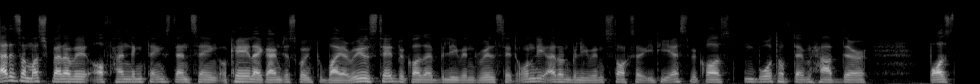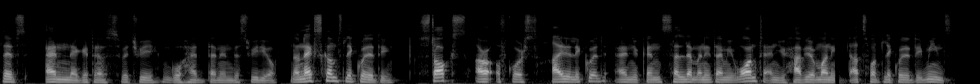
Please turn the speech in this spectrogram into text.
that is a much better way of handling things than saying, okay, like I'm just going to buy a real estate because I believe in real estate only. I don't believe in stocks or ETFs because both of them have their positives and negatives, which we go ahead then in this video. Now, next comes liquidity. Stocks are, of course, highly liquid and you can sell them anytime you want and you have your money. That's what liquidity means,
